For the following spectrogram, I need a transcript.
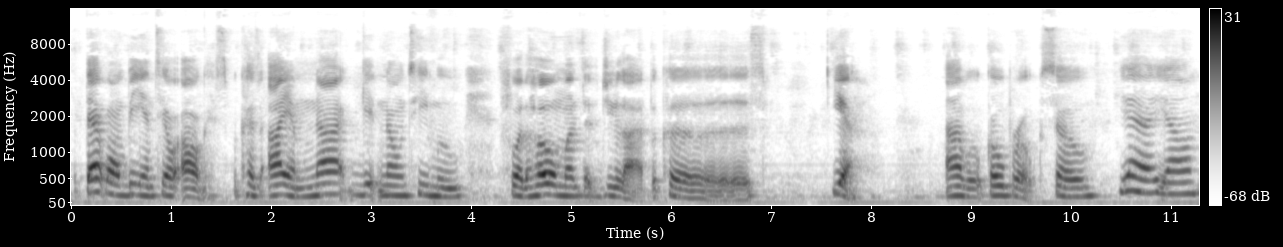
But that won't be until August because I am not getting on Temu for the whole month of July because, yeah, I will go broke. So, yeah, y'all,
